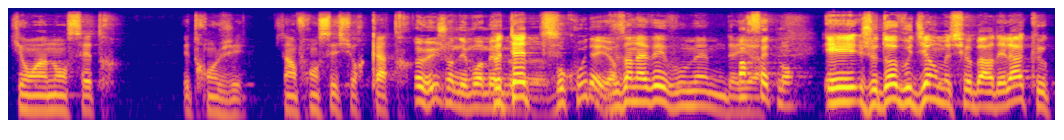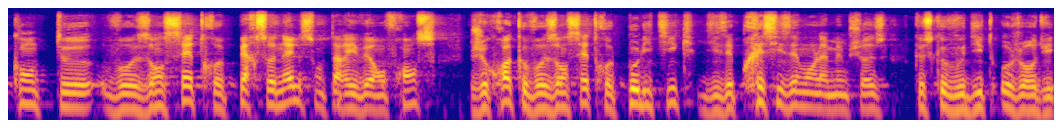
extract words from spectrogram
qui ont un ancêtre étranger. C'est un Français sur quatre. Oui, j'en ai moi-même Peut-être, euh, beaucoup d'ailleurs. Vous en avez vous-même d'ailleurs. Parfaitement. Et je dois vous dire, Monsieur Bardella, que quand euh, vos ancêtres personnels sont arrivés en France, je crois que vos ancêtres politiques disaient précisément la même chose que ce que vous dites aujourd'hui.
